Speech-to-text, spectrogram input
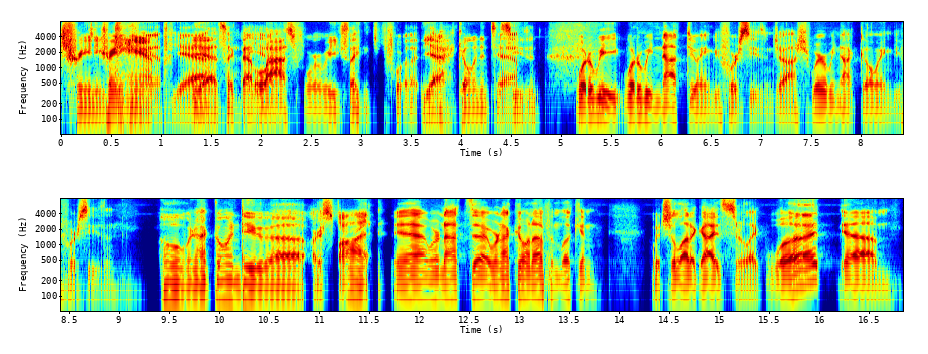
training, training camp. camp. Yeah. Yeah. It's like that yeah. last four weeks, like it's before, like, yeah, going into yeah. season. What are we, what are we not doing before season, Josh? Where are we not going before season? Oh, we're not going to uh, our spot. Yeah. We're not, uh, we're not going up and looking, which a lot of guys are like, what? Um,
